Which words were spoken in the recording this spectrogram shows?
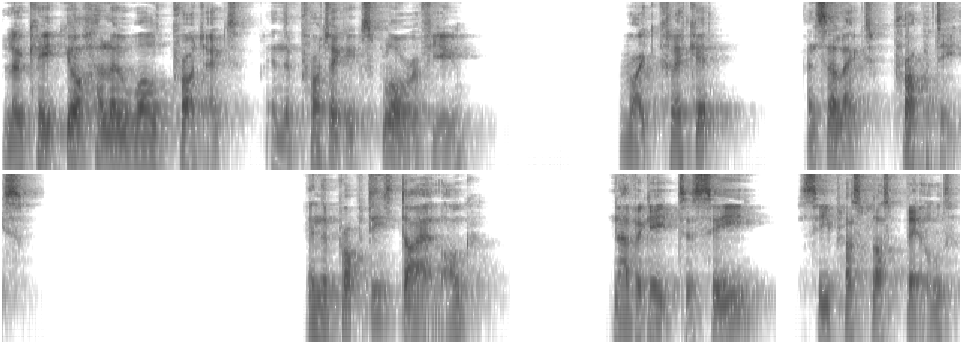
Locate your Hello World project in the Project Explorer view, right-click it, and select Properties. In the Properties dialog, navigate to C, C++ Build,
